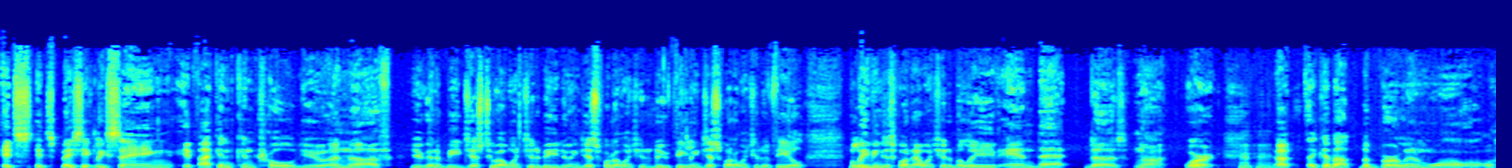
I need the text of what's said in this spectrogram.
It's, it's basically saying if I can control you enough You're going to be just who I want you to be, doing just what I want you to do, feeling just what I want you to feel, believing just what I want you to believe, and that does not work. Uh, think about the Berlin Wall.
